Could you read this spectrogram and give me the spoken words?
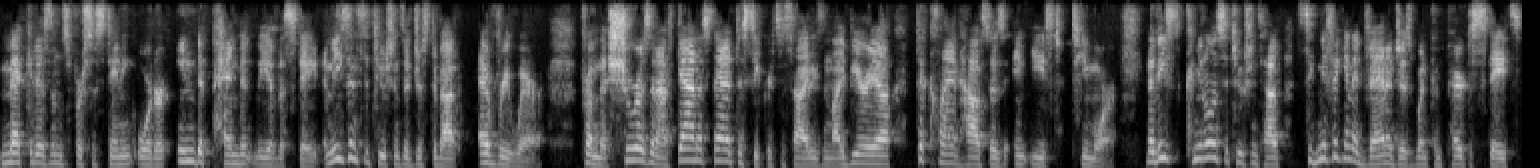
mechanisms for sustaining order independently of the state. And these institutions are just about everywhere, from the shuras in Afghanistan to secret societies in Liberia to clan houses in East Timor. Now, these communal institutions have significant advantages when compared to states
